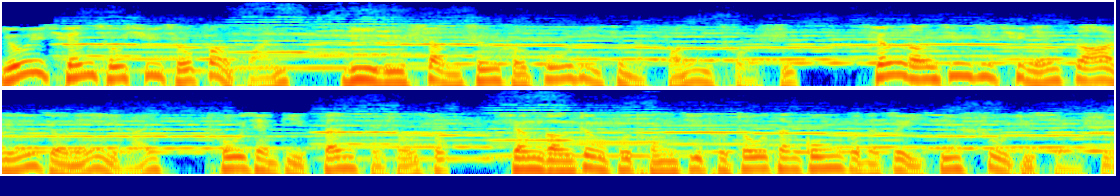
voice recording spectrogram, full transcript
由于全球需求放缓、利率上升和孤立性的防疫措施，香港经济去年自2019年以来出现第三次收缩。香港政府统计处周三公布的最新数据显示，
